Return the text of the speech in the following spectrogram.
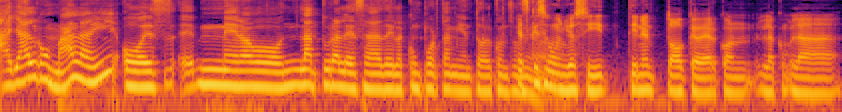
¿hay algo mal ahí o es eh, mero naturaleza del comportamiento del consumidor? Es que según yo sí tiene todo que ver con la... la-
